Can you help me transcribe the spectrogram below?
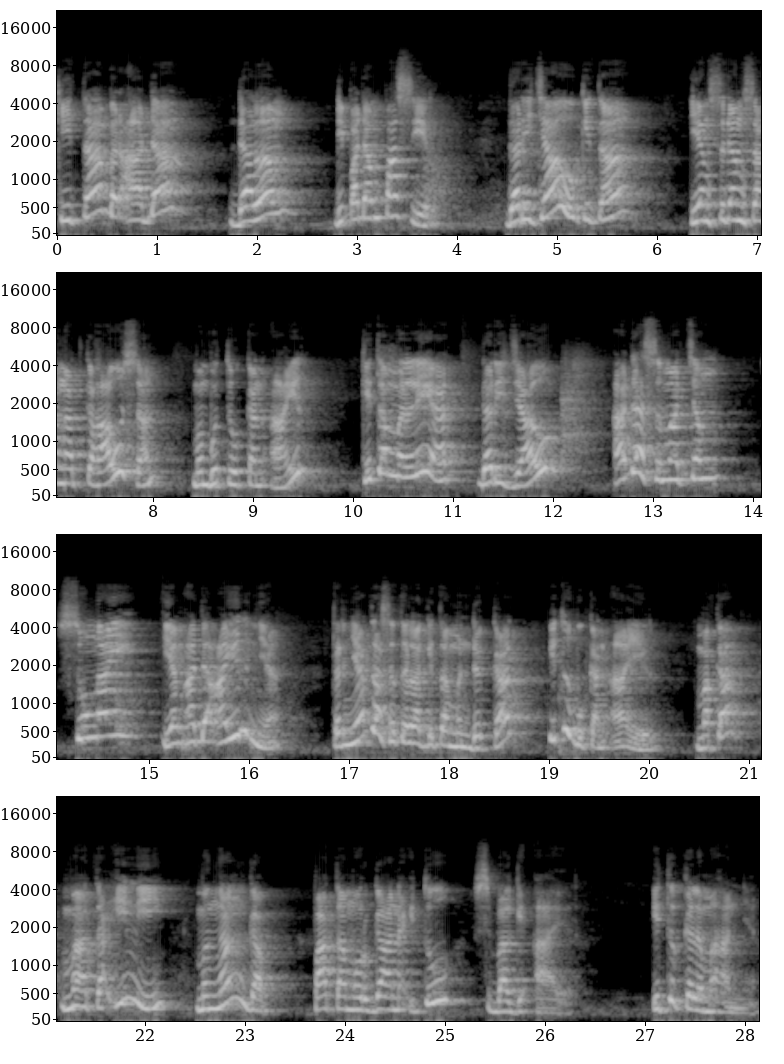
kita berada dalam di padang pasir. Dari jauh kita yang sedang sangat kehausan membutuhkan air, kita melihat dari jauh ada semacam sungai yang ada airnya. Ternyata setelah kita mendekat itu bukan air. Maka mata ini menganggap Fata Morgana itu sebagai air. Itu kelemahannya.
